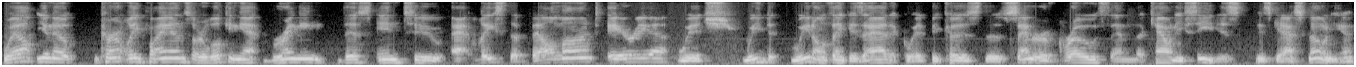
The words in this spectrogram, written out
Well, you know, currently plans are looking at bringing this into at least the Belmont area, which we d- we don't think is adequate because the center of growth and the county seat is is Gastonia.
